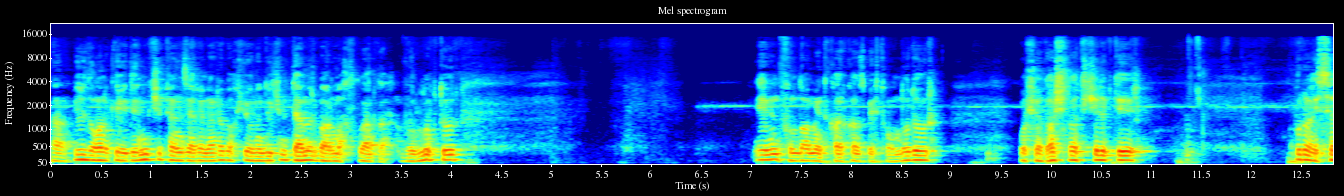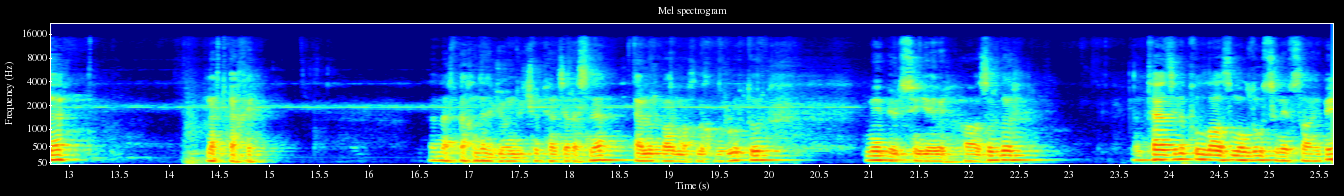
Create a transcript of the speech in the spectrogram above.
Ha, bir də onu qeyd edim ki, pəncərələrə bax göründüyü kimi dəmir barmaqlıqlar da vurulubdur. Evin fundament karkaz betonludur. Boşa daşla tikilibdir. Bura isə mətbəxi. Və mətbəxində də göründüyü kimi pəncərəsinə dəmir barmaqlıq vurulubdur. Mebel üçün yeri hazırdır. Yəni, təcili pul lazım olduğu üçün ev sahibi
